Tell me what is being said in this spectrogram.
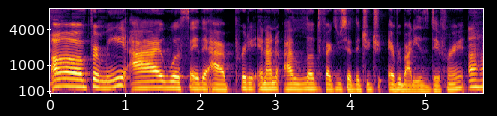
Um, for me, I will say that I pretty, and I know, I love the fact you said that you tr- everybody is different, Uh-huh.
